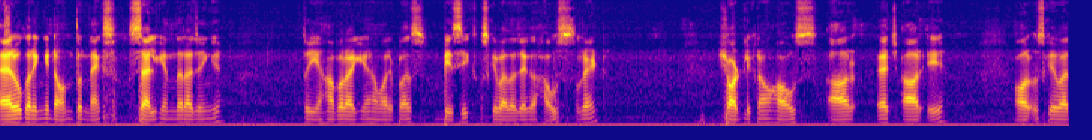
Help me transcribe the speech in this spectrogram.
एरो करेंगे डाउन तो नेक्स्ट सेल के अंदर आ जाएँगे। तो यहाँ पर आ गया हमारे पास बेसिक्स उसके बाद आ जाएगा हाउस रेंट शॉर्ट लिख रहा हूँ house R H R A और उसके बाद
